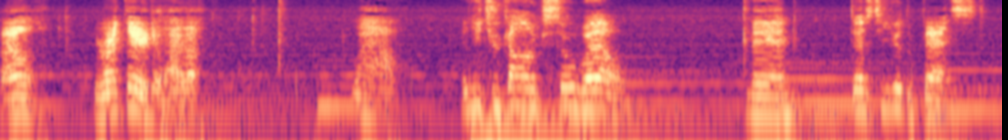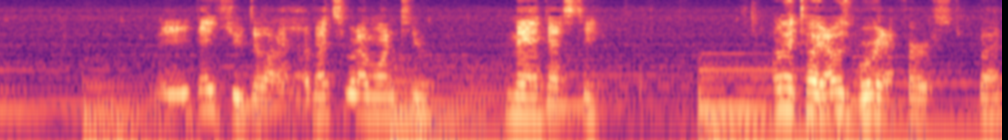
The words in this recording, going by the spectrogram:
Well, you're right there, Delilah. Wow. And you two got along so well. Man, Dusty, you're the best. Eh, Thank you, Delilah. That's what I want to Man, Dusty. I'm gonna tell you, I was worried at first, but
